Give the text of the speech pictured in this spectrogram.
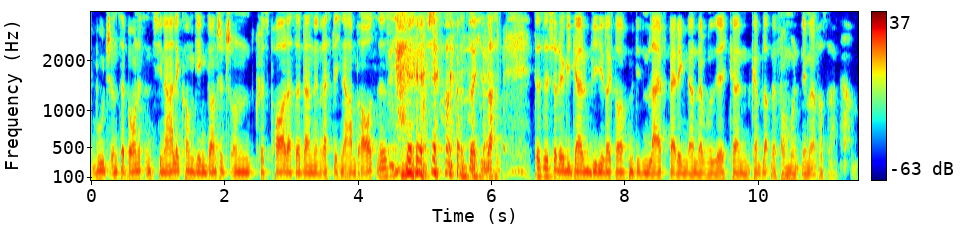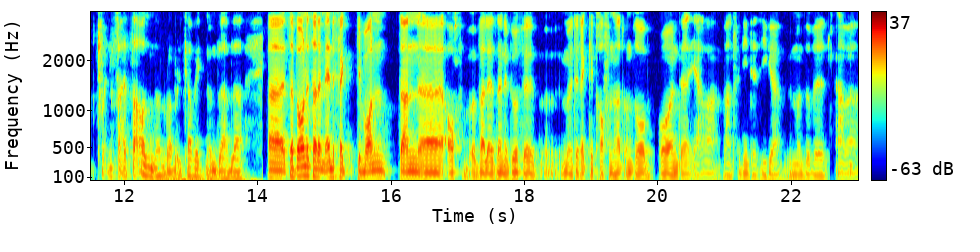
Wutsch und Sabonis ins Finale kommen gegen Doncic und Chris Paul, dass er dann den restlichen Abend raus ist ja, und solche Sachen. Das ist schon irgendwie geil. Und wie gesagt, auch mit diesem Live-Betting dann, da wo sie echt kein, kein Blatt mehr vom Mund nehmen, einfach sagen, ah, 25.000 an Robert Covington und bla bla. Äh, Sabonis hat im Endeffekt gewonnen, dann äh, auch, weil er seine Würfe immer direkt getroffen hat und so. Und äh, ja, war, war ein verdienter Sieger, wenn man so will. Aber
